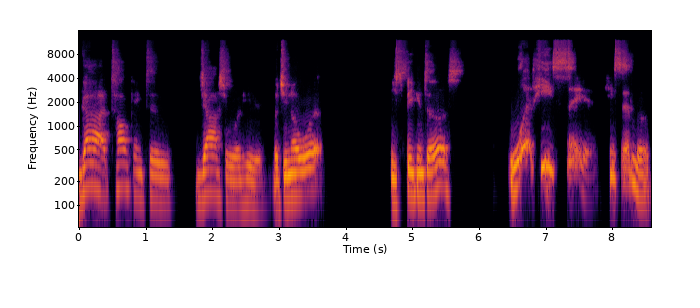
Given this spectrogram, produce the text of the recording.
God talking to Joshua here, but you know what? He's speaking to us. What he said, he said, Look,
